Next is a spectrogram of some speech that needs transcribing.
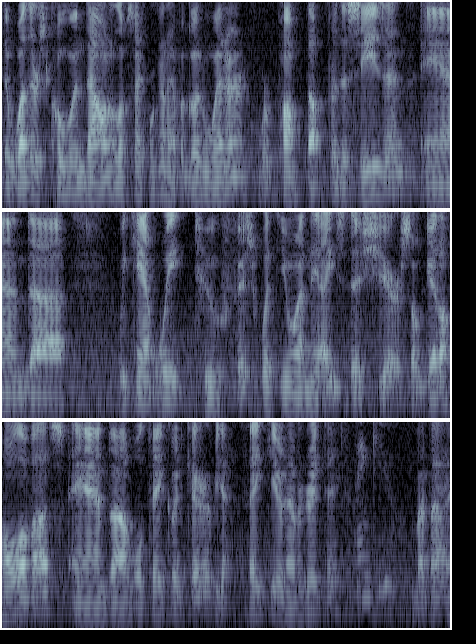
the weather's cooling down. It looks like we're going to have a good winter. We're pumped up for the season. And uh, we can't wait to fish with you on the ice this year. So get a hold of us and uh, we'll take good care of you. Thank you and have a great day. Thank you. Bye bye.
